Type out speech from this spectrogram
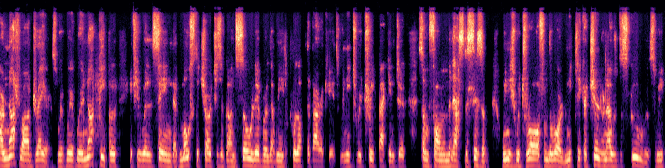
are not Rod Drehers. We're, we're, we're not people, if you will, saying that most of the churches have gone so liberal that we need to pull up the barricades. We need to retreat back into some form of monasticism. We need to withdraw from the world. We need to take our children out of the schools. We,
